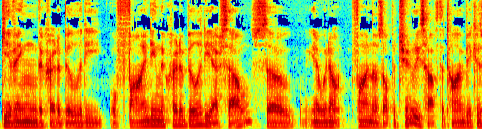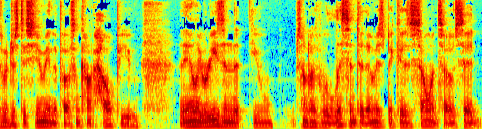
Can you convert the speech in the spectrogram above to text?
giving the credibility or finding the credibility ourselves. So, you know, we don't find those opportunities half the time because we're just assuming the person can't help you. And the only reason that you sometimes will listen to them is because so and so said,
